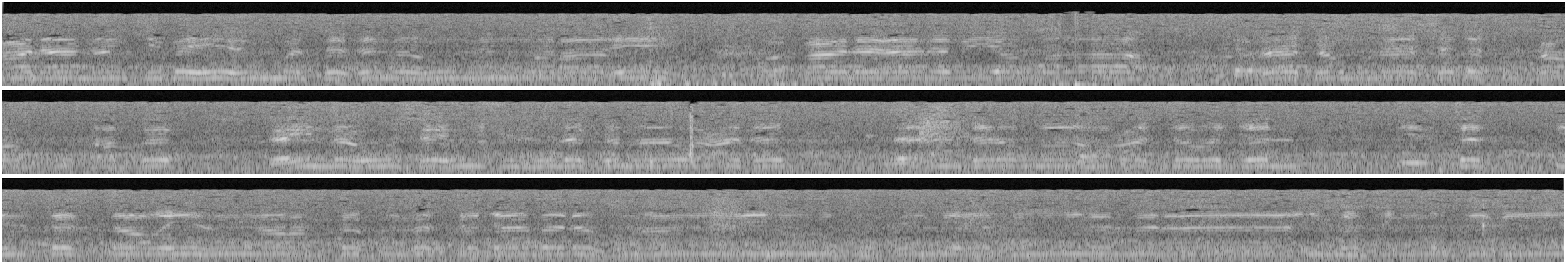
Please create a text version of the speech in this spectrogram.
على منكبيه ثم التزمه من ورائه. وقال يا نبي الله كفاك مناشدتك ربك فإنه سينجز لك ما وعدك. فأنزل الله عز وجل إذ تستغيثون ربكم فاستجاب لكم أني ممدكم بألف من الملائكة. مردفين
